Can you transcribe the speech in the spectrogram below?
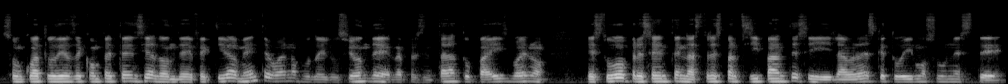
son cuatro días de competencia donde efectivamente, bueno, pues la ilusión de representar a tu país, bueno, estuvo presente en las tres participantes y la verdad es que tuvimos un, este,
